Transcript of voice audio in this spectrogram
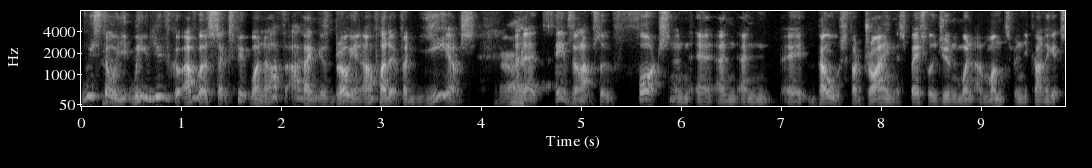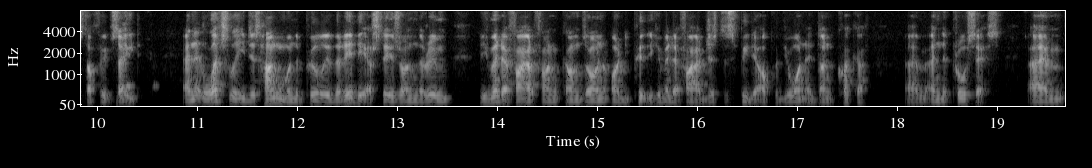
we still we you've got I've got a six foot one. I, I think it's brilliant. I've had it for years, right. and it saves an absolute fortune in, in uh, bills for drying, especially during winter months when you kind of get stuff outside. And it literally just hung on the pulley. The radiator stays on the room. The humidifier fan comes on, or you put the humidifier just to speed it up if you want it done quicker um, in the process. Um,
